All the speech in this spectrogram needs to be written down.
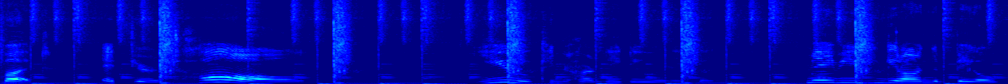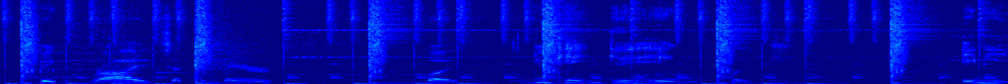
But if you're tall, you can hardly do anything. Maybe you can get on the big old big rides at the fair, but you can't get in like any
